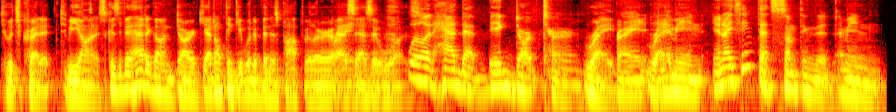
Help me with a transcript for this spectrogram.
to its credit, to be honest. Because if it had gone dark, I don't think it would have been as popular as, as it was. Well, it had that big dark turn. Right, Right. And right. I mean, and I think that's something that I mean.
